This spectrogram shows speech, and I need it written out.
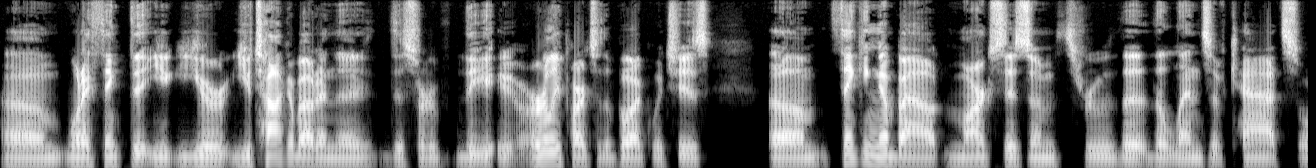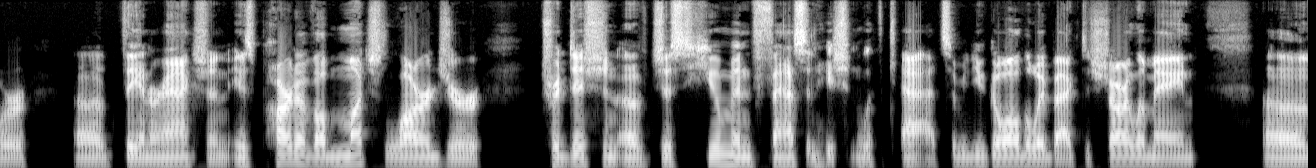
um, what I think that you you you talk about in the the sort of the early parts of the book, which is um, thinking about Marxism through the the lens of cats or the interaction, is part of a much larger tradition of just human fascination with cats. I mean, you go all the way back to Charlemagne. Uh,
